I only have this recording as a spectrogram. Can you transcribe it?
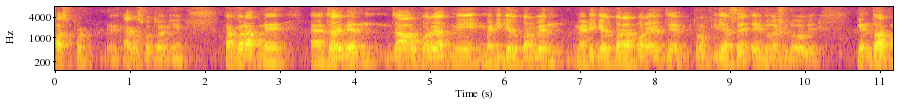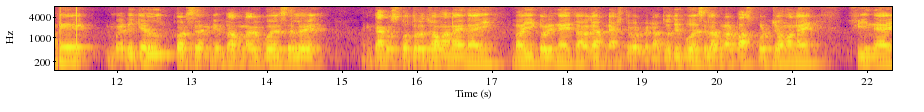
পাসপোর্ট কাগজপত্র নিয়ে। তখন আপনি যাইবেন, যাওয়ার পরে আপনি মেডিকেল করবেন। মেডিকেল করার পরে যে প্রক্রিয়া আছে, এগুলো শুরু হবে। কিন্তু আপনি মেডিকেল করছেন, কিন্তু আপনার বয়েসেলে কাগজপত্র জমা নেয় নাই বা ই করি নাই তাহলে আপনি আসতে পারবেন না। যদি বয়েসেলে আপনার পাসপোর্ট জমা নেয় ফি নেয়,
